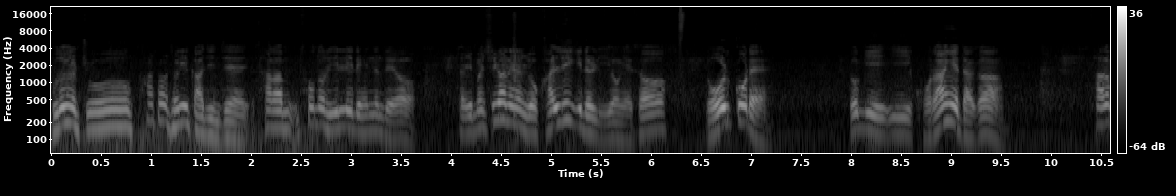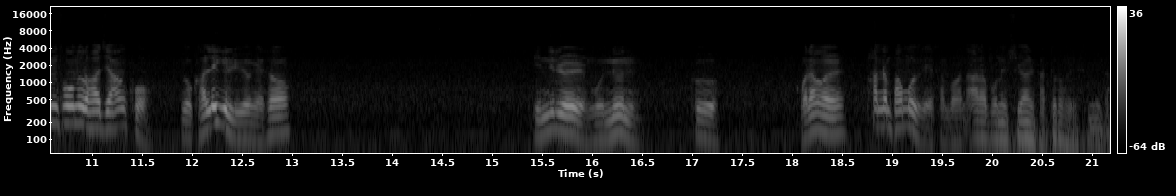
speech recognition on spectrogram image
구덩이를 쭉 파서 저기까지 이제 사람 손으로 일일이 했는데요. 자, 이번 시간에는 요 관리기를 이용해서 롤골에 여기 이 고랑에다가 사람 손으로 하지 않고 요 관리기를 이용해서 비닐을 묻는 그 고랑을 파는 방법에 대해서 한번 알아보는 시간을 갖도록 하겠습니다.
